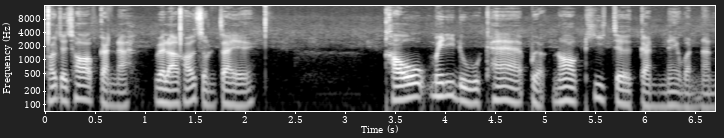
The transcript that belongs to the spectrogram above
เขาจะชอบกันนะ เวลาเขาสนใจ เขาไม่ได้ดูแค่เปลือกนอกที่เจอกันในวันนั้น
